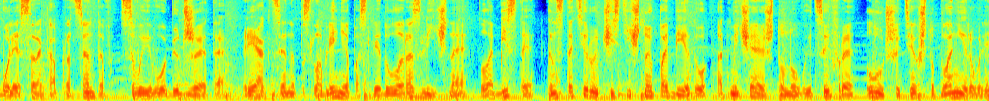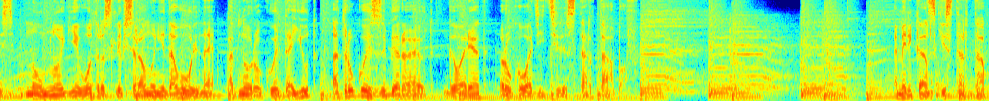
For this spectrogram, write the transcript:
более 40% своего бюджета. Реакция на послабление последовала различная. Лоббисты констатируют частичную победу, отмечая, что новые цифры лучше тех, что планировались. Но многие в отрасли все равно недовольны. Одной рукой дают, а другой забирают, говорят руководители стартапов. Американский стартап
